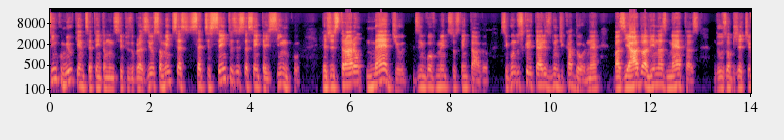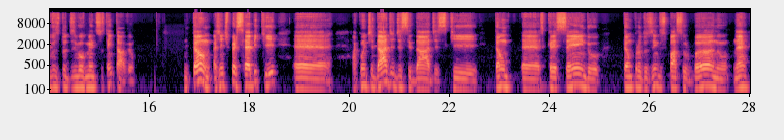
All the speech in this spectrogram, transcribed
5.570 municípios do Brasil, somente 765 registraram médio desenvolvimento sustentável, segundo os critérios do indicador, né? Baseado ali nas metas dos objetivos do desenvolvimento sustentável. Então, a gente percebe que é, a quantidade de cidades que estão é, crescendo, estão produzindo espaço urbano, né?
